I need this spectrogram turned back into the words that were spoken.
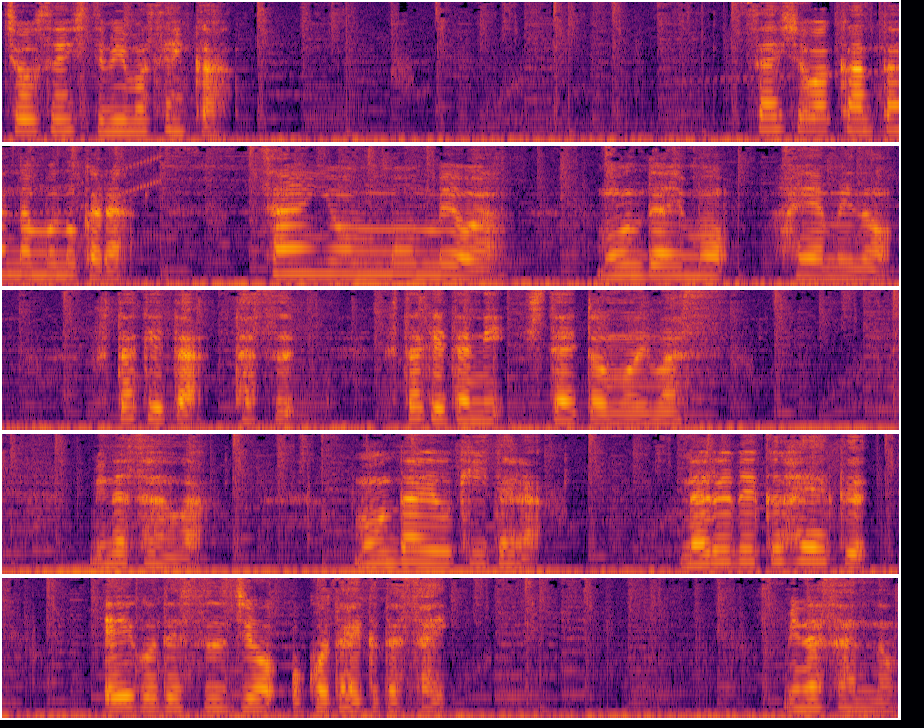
挑戦してみませんか？最初は簡単なものから34問目は問題も早めの2桁足す2桁にしたいと思います。皆さんは問題を聞いたらなるべく早く英語で数字をお答えください。皆さんの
